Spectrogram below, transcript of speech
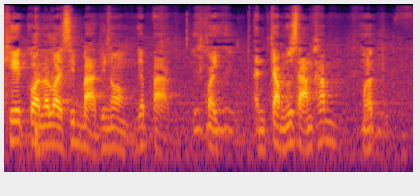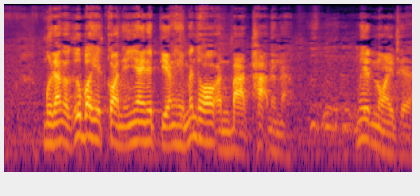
เค้กก่อนอร่อยสิบบาทพี่น้องอย่าปากข่อยอันจำอยู่สามคำเหมือนมือหลังก็คือบ่เห็ดก่อนใหญ่ๆในเปียงเห็นมันทออันบาทพระนั่นน่ะ ไม่เห็ดหน่อยเถอะ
